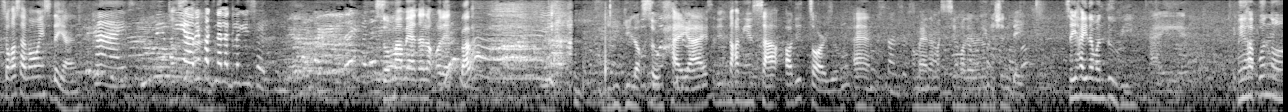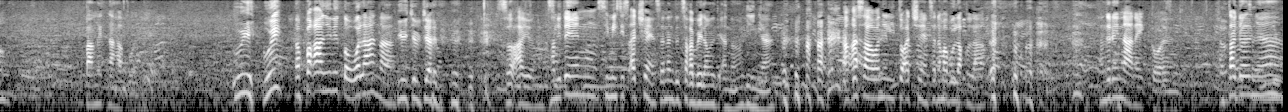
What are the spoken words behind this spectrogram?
So kasama ko ngayon si Dayan. Hi! Ano yung mangyayari pag nalaglag yung cellphone? So mamaya na lang ulit. Bye! Gigil ako. So hi guys. Dito na kami sa auditorium. And mamaya na magsisimula yung recognition day. Say hi naman, Louie. Ay, May hapon, no? pangit na hapon. Uy! Uy! Napakaano nito? Wala na. YouTube channel. So, ayun. Nandito yun si Mrs. Atienza, nandun sa kabilang ano, linya. Ang asawa ni Lito Atienza na mabulaklak. Nandun yung nanay ko. and Ang tagal niya.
